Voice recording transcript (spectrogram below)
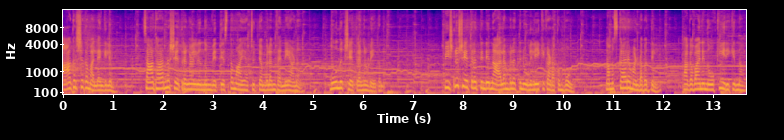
ആകർഷകമല്ലെങ്കിലും സാധാരണ ക്ഷേത്രങ്ങളിൽ നിന്നും വ്യത്യസ്തമായ ചുറ്റമ്പലം തന്നെയാണ് മൂന്ന് ക്ഷേത്രങ്ങളുടേതും. വിഷ്ണു ക്ഷേത്രത്തിന്റെ നാലമ്പലത്തിനുള്ളിലേക്ക് കടക്കുമ്പോൾ നമസ്കാര മണ്ഡപത്തിൽ ഭഗവാനെ നോക്കിയിരിക്കുന്ന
